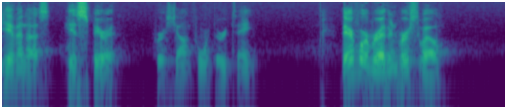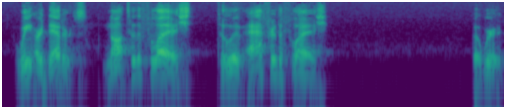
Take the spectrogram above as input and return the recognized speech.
given us his spirit. 1 John 4:13. Therefore, brethren, verse 12, we are debtors, not to the flesh, to live after the flesh, but we're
